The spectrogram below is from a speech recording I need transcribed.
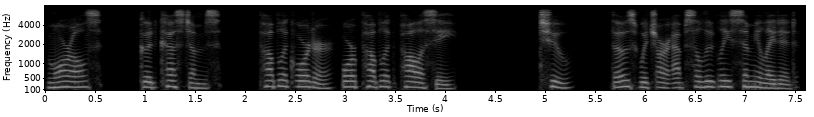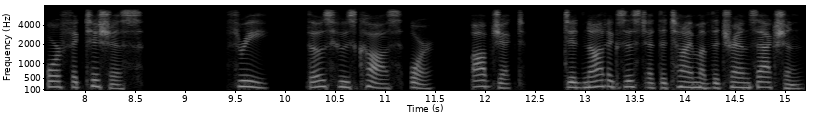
morals, good customs, public order or public policy. 2. Those which are absolutely simulated or fictitious. 3. Those whose cause or object did not exist at the time of the transaction.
